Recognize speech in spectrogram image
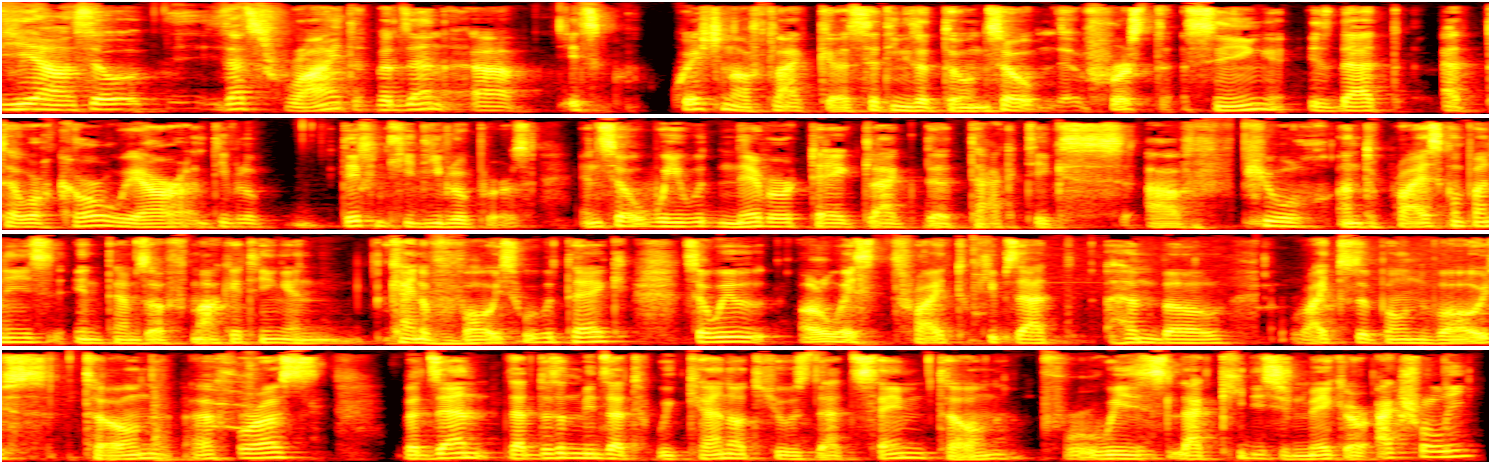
yeah, so that's right. But then uh, it's question of like uh, setting the tone. So first thing is that at our core we are develop, definitely developers, and so we would never take like the tactics of pure enterprise companies in terms of marketing and kind of voice we would take. So we always try to keep that humble, right to the point voice tone uh, for us. But then that doesn't mean that we cannot use that same tone for with like key decision maker. Actually,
